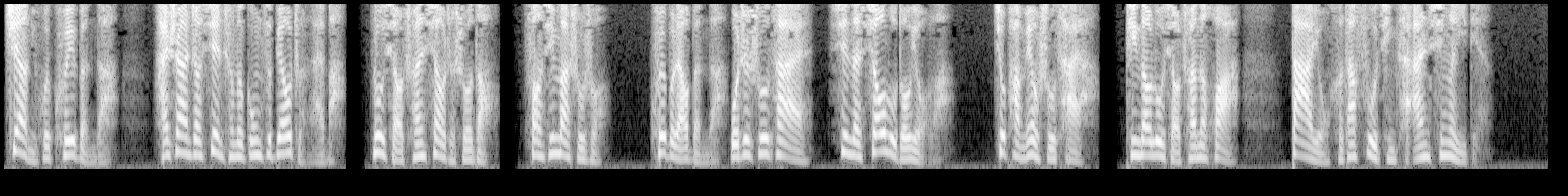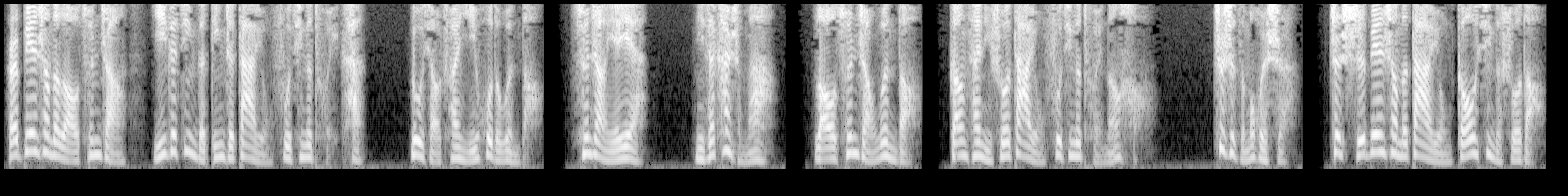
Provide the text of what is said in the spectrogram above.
这样你会亏本的。”还是按照县城的工资标准来吧。陆小川笑着说道：“放心吧，叔叔，亏不了本的。我这蔬菜现在销路都有了，就怕没有蔬菜啊。”听到陆小川的话，大勇和他父亲才安心了一点。而边上的老村长一个劲的盯着大勇父亲的腿看。陆小川疑惑的问道：“村长爷爷，你在看什么啊？”老村长问道：“刚才你说大勇父亲的腿能好，这是怎么回事？”这时边上的大勇高兴的说道：“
